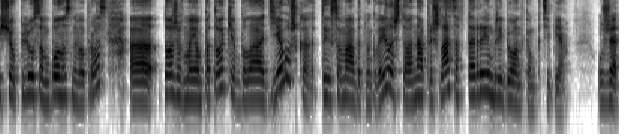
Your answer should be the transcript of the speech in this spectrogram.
Еще плюсом бонусный вопрос. А, тоже в моем потоке была девушка, ты сама об этом говорила, что она пришла со вторым ребенком к тебе уже.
